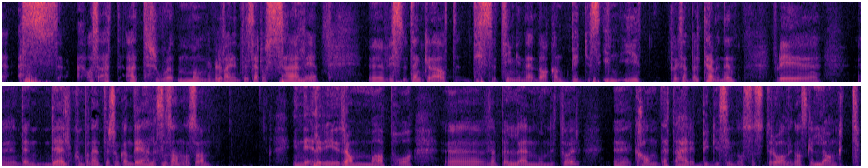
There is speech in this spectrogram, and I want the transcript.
jeg, altså jeg, jeg tror at mange vil være interessert, og særlig eh, hvis du tenker deg at disse tingene da kan bygges inn i f.eks. TV-en din. Fordi eh, det er en del komponenter som kan deles og sånn. Og inni, eller i ramma på eh, f.eks. en monitor eh, kan dette her bygges inn og så stråle ganske langt.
